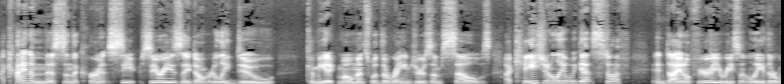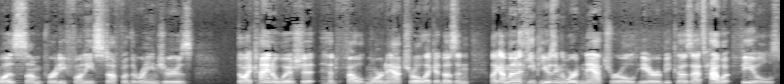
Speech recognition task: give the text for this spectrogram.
I kind of miss in the current se- series they don't really do comedic moments with the Rangers themselves. Occasionally we get stuff, in Dino Fury recently, there was some pretty funny stuff with the Rangers, though I kind of wish it had felt more natural, like it doesn't. Like, I'm gonna keep using the word natural here because that's how it feels.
